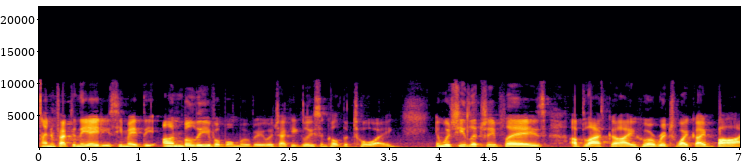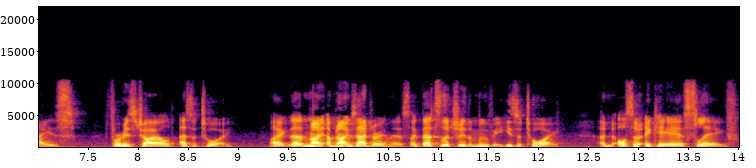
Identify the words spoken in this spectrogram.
And in fact, in the 80s, he made the unbelievable movie with Jackie Gleason called The Toy, in which he literally plays a black guy who a rich white guy buys for his child as a toy. Like I'm not, I'm not exaggerating this. Like that's literally the movie. He's a toy, and also AKA a slave.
